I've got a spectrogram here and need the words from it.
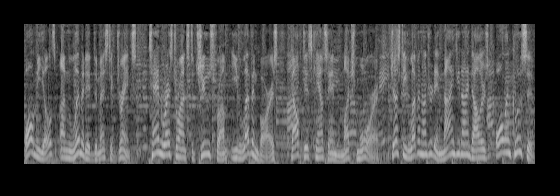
all meals, unlimited domestic drinks, 10 restaurants to choose from, 11 bars, golf discounts, and much more. Just $1,199 all-inclusive.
